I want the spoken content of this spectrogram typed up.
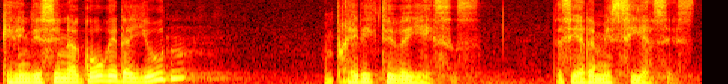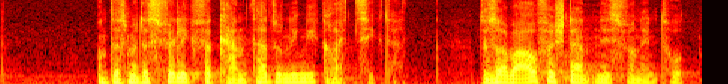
geht in die Synagoge der Juden und predigt über Jesus, dass er der Messias ist und dass man das völlig verkannt hat und ihn gekreuzigt hat, dass er aber auferstanden ist von den Toten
